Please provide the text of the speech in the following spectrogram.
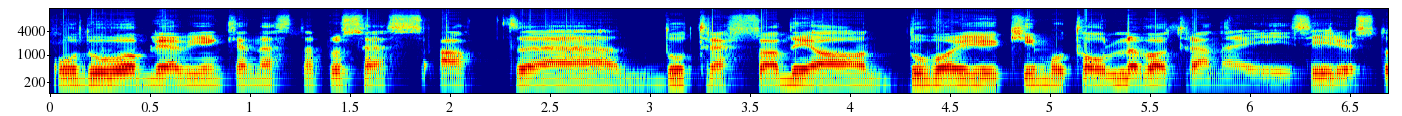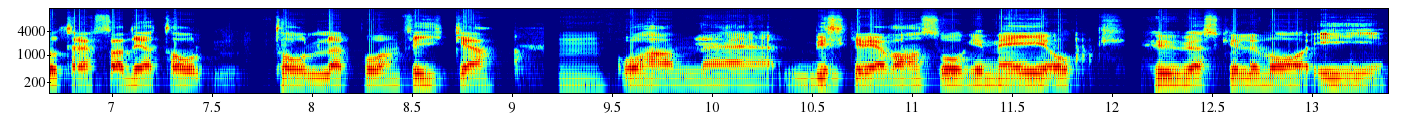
Och då blev egentligen nästa process att eh, då träffade jag, då var ju Kim och Tolle var tränare i Sirius. Då träffade jag Tol- Tolle på en fika Mm. och han eh, beskrev vad han såg i mig och hur jag skulle vara i,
